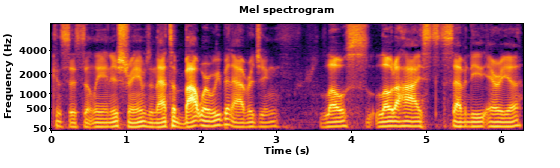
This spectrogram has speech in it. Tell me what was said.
consistently in your streams and that's about where we've been averaging. Low low to high 70 area.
